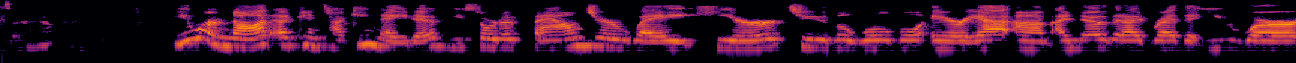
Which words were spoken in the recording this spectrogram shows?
is going to happen you are not a Kentucky native. You sort of found your way here to the Louisville area. Um, I know that I'd read that you were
